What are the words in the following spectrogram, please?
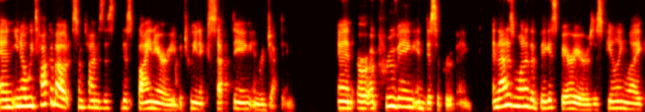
and you know we talk about sometimes this this binary between accepting and rejecting and or approving and disapproving and that is one of the biggest barriers is feeling like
